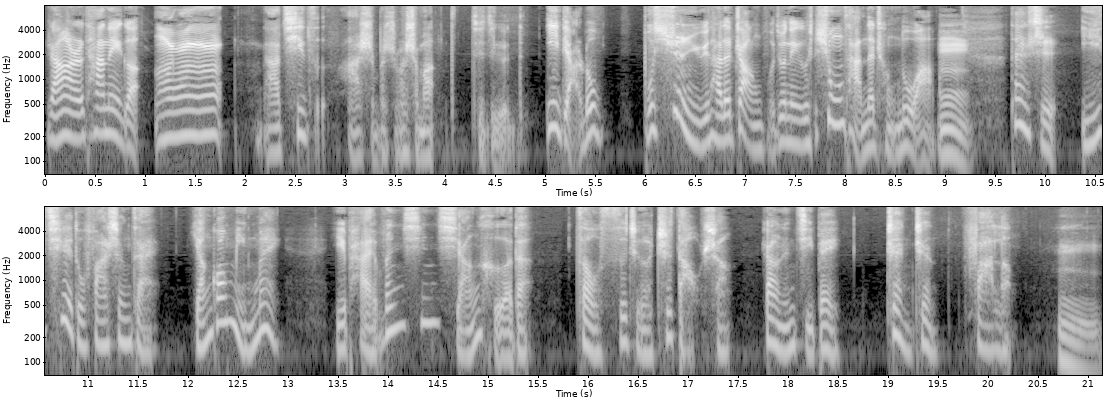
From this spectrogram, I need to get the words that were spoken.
然而他那个嗯啊妻子啊什么什么什么，这这个一点都不逊于她的丈夫，就那个凶残的程度啊。嗯，但是，一切都发生在阳光明媚、一派温馨祥和的走私者之岛上，让人脊背阵阵发冷。嗯，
